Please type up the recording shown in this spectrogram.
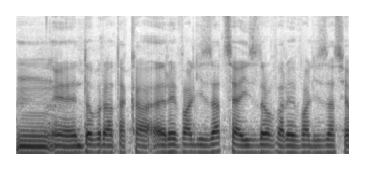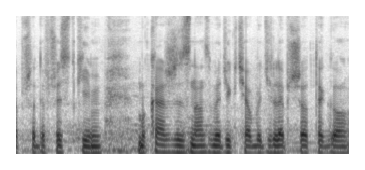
mm, e, dobra taka rywalizacja i zdrowa rywalizacja przede wszystkim, bo każdy z nas będzie chciał być lepszy od tego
